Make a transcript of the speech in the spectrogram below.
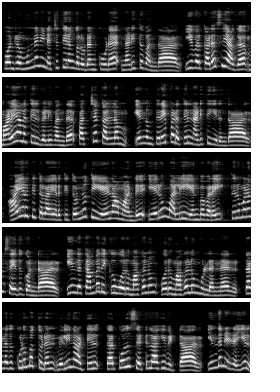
போன்ற முன்னணி நட்சத்திரங்களுடன் கூட நடித்து வந்தார். இவர் கடைசியாக மலையாளத்தில் வெளிவந்த பச்சை கள்ளம் என்னும் திரைப்படத்தில் நடித்து இருந்தார். ஆயிரத்தி தொள்ளாயிரத்தி தொண்ணூத்தி ஏழாம் ஆண்டு எரும் அலி என்பவரை திருமணம் செய்து கொண்டார். இந்த தம்பதிக்கு ஒரு மகனும் ஒரு மகளும் உள்ளனர். தனது குடும்பத்துடன் வெளிநாட்டில் தற்போது செட்டிலாகிவிட்டார் இந்த நிலையில்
